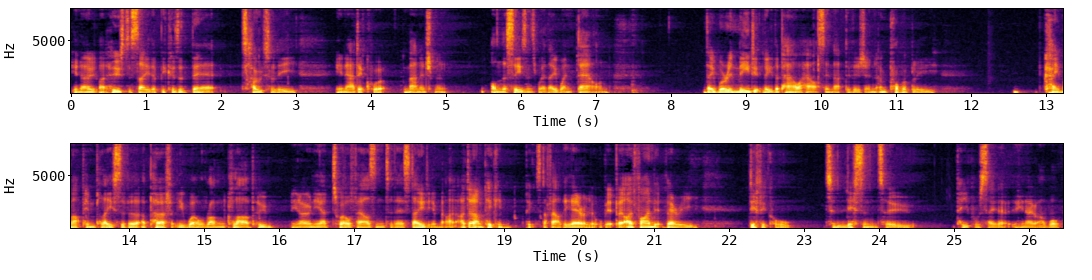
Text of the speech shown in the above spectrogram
You know, like who's to say that because of their totally inadequate management on the seasons where they went down, they were immediately the powerhouse in that division and probably came up in place of a, a perfectly well run club who you know only had twelve thousand to their stadium. I, I, don't know. I'm picking picking stuff out of the air a little bit, but I find it very difficult to listen to people say that you know oh well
